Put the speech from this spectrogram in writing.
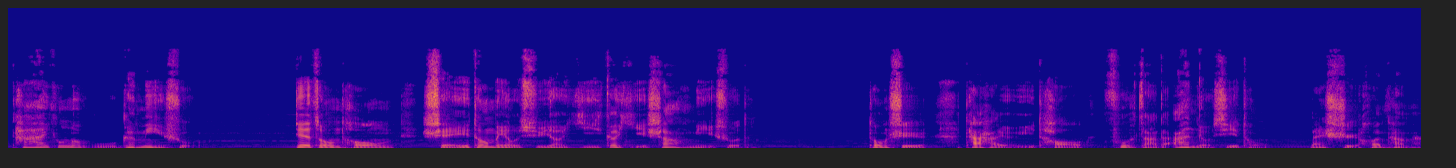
他还用了五个秘书，届总统谁都没有需要一个以上秘书的。同时，他还有一套复杂的按钮系统来使唤他们。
